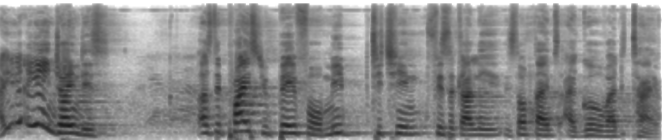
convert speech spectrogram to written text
are, you, are you enjoying this? As the price you pay for me teaching physically, sometimes I go over the time.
